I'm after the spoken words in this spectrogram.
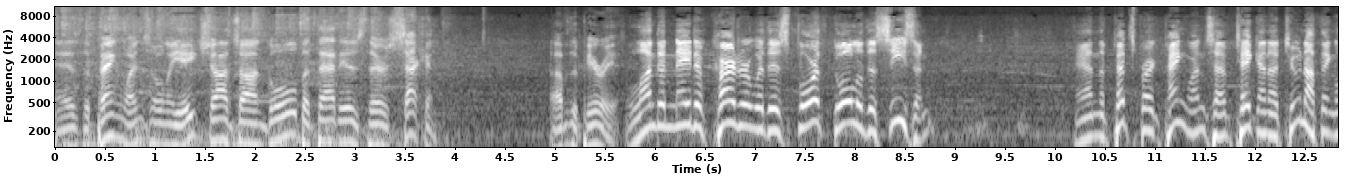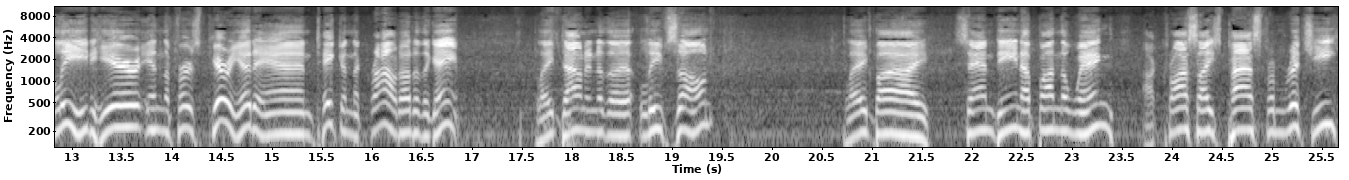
As the Penguins, only eight shots on goal, but that is their second of the period. London native Carter with his fourth goal of the season. And the Pittsburgh Penguins have taken a 2 0 lead here in the first period and taken the crowd out of the game. Played down into the Leaf zone. Played by Sandin up on the wing. A cross ice pass from Ritchie.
